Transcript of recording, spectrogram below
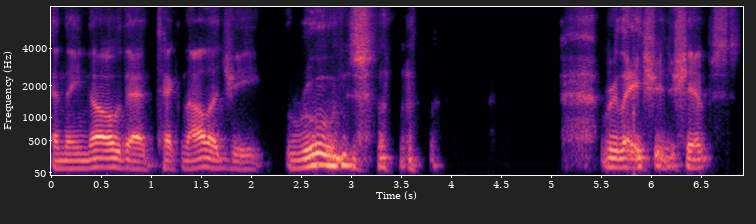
and they know that technology ruins relationships.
